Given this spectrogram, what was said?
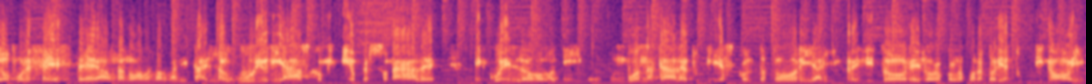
dopo le feste a una nuova normalità. L'augurio di Ascom, il mio personale, è quello di un buon Natale a tutti gli ascoltatori, agli imprenditori, ai loro collaboratori, a tutti noi,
